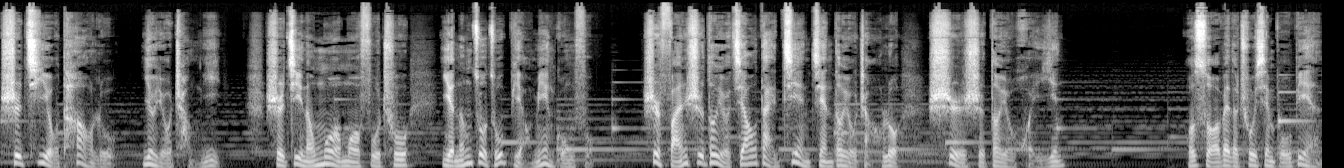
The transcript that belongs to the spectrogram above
是既有套路又有诚意，是既能默默付出，也能做足表面功夫，是凡事都有交代，件件都有着落，事事都有回音。我所谓的初心不变，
